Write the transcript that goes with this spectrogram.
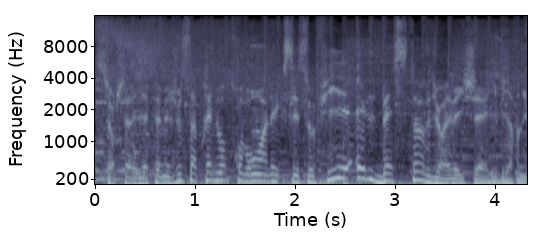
sur Chérie FM et juste après nous retrouverons Alex et Sophie et le best-of du Réveil Chérie. Bienvenue.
